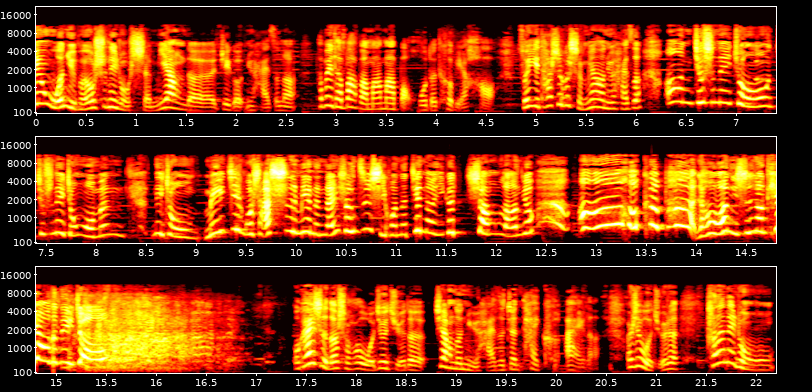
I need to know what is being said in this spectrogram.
因为我女朋友是那种什么样的这个女孩子呢？她被她爸爸妈妈保护的特别好，所以她是个什么样的女孩子？哦，你，就是那种，就是那种我们那种没见过啥世面的男生最喜欢的，见到一个蟑螂就啊，然后往你身上跳的那种。我开始的时候我就觉得这样的女孩子真太可爱了，而且我觉得她的那种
